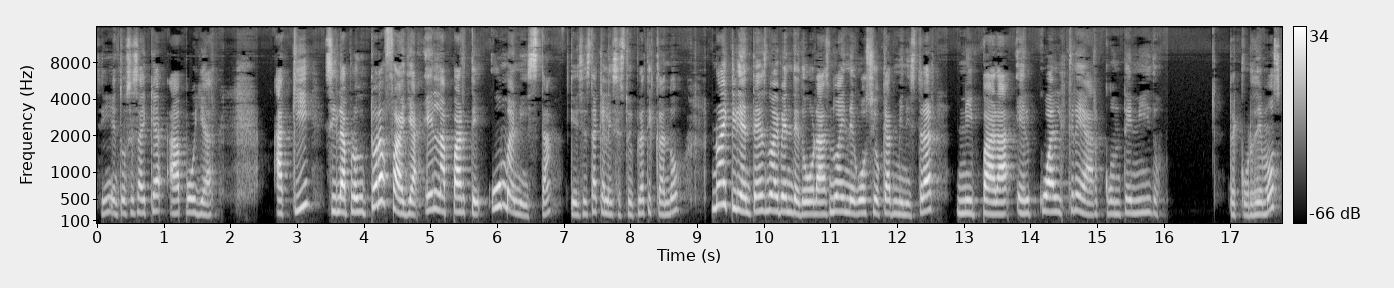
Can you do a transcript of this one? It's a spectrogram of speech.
¿Sí? Entonces hay que apoyar. Aquí, si la productora falla en la parte humanista, que es esta que les estoy platicando, no hay clientes, no hay vendedoras, no hay negocio que administrar, ni para el cual crear contenido. Recordemos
